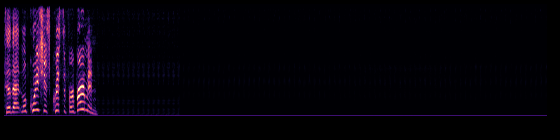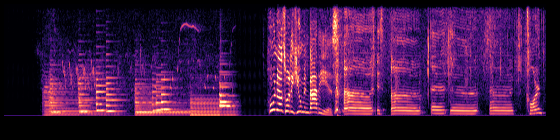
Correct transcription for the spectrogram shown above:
to that loquacious Christopher Berman. Knows what a human body is? Uh, is, uh, uh, uh, uh, corn?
